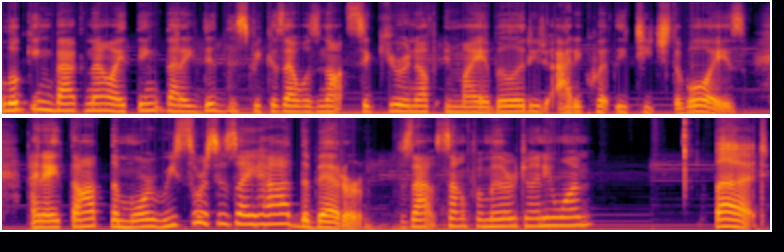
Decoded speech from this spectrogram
Looking back now, I think that I did this because I was not secure enough in my ability to adequately teach the boys. And I thought the more resources I had, the better. Does that sound familiar to anyone? But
